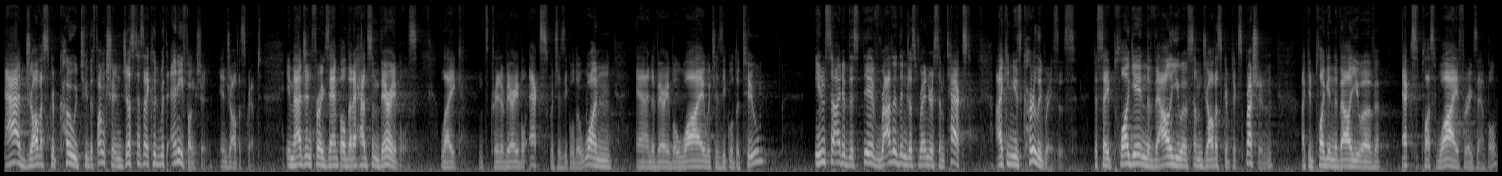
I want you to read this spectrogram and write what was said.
add JavaScript code to the function just as I could with any function in JavaScript. Imagine, for example, that I had some variables, like let's create a variable x, which is equal to 1, and a variable y, which is equal to 2. Inside of this div, rather than just render some text, I can use curly braces to say plug in the value of some JavaScript expression. I could plug in the value of x plus y, for example.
